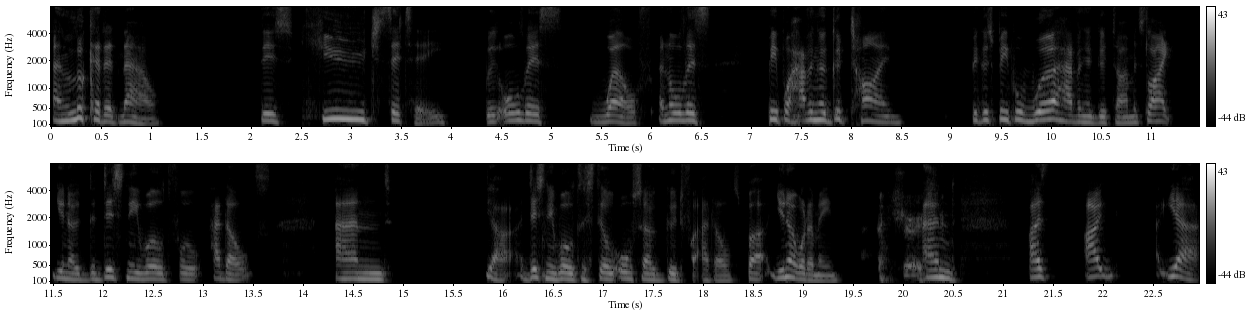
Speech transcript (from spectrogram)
and look at it now. This huge city with all this wealth and all this people having a good time because people were having a good time. It's like, you know, the Disney World for adults and yeah, Disney World is still also good for adults, but you know what I mean? Sure. And I, I, yeah,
